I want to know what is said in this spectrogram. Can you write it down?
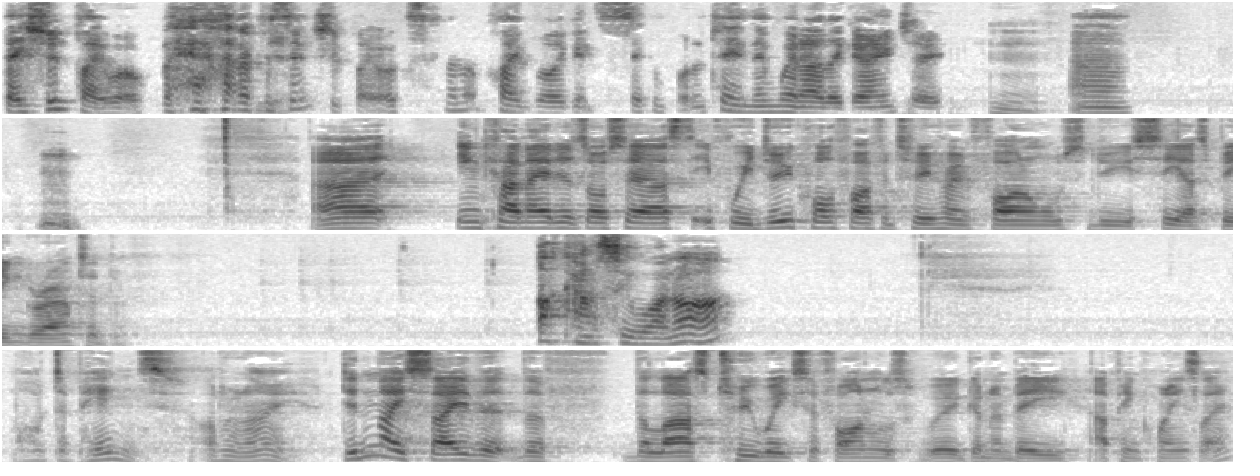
they should play well. They 100 percent should play well because if they're not playing well against the second bottom team, then when are they going to? Um, uh, Incarnators also asked if we do qualify for two home finals, do you see us being granted them? I can't see why not. Well, it depends. I don't know. Didn't they say that the f- the last two weeks of finals were going to be up in Queensland,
